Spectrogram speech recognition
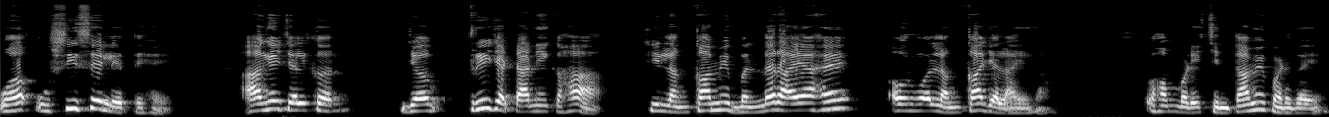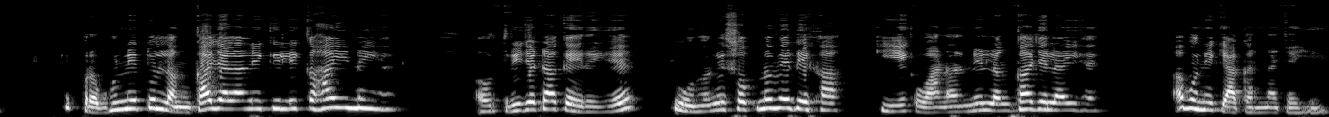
वह उसी से लेते हैं। आगे चलकर जब त्रिजटा ने कहा कि लंका में बंदर आया है और वह लंका जलाएगा तो हम बड़े चिंता में पड़ गए। प्रभु ने तो लंका जलाने के लिए कहा ही नहीं है। और त्रिजटा कह रही है कि उन्होंने स्वप्न में देखा कि एक वानर ने लंका जलाई है। अब उन्हें क्या करना चाहिए?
